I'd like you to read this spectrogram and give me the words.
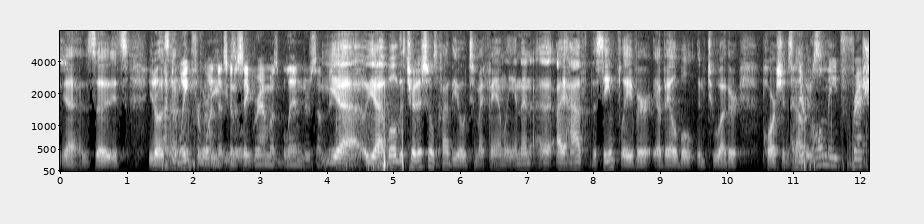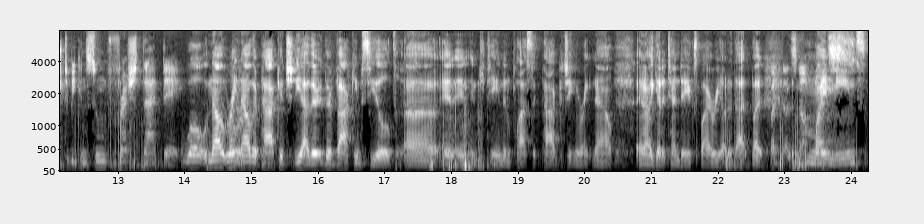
Yes. Yeah, it's uh, it's you know. I It's, can I'm wait for one that's going to say. Grandma's Blend or something. Yeah, yeah. Well, the traditional is kind of the ode to my family, and then I, I have the same flavor available in two other portions. And now they're all made fresh to be consumed fresh that day. Well, now right Or- now they're packaged. Yeah, they're they're vacuum sealed uh, and, and, and contained in plastic packaging right now, and I get a ten day expiry out of that. But But that's not my what's- means,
